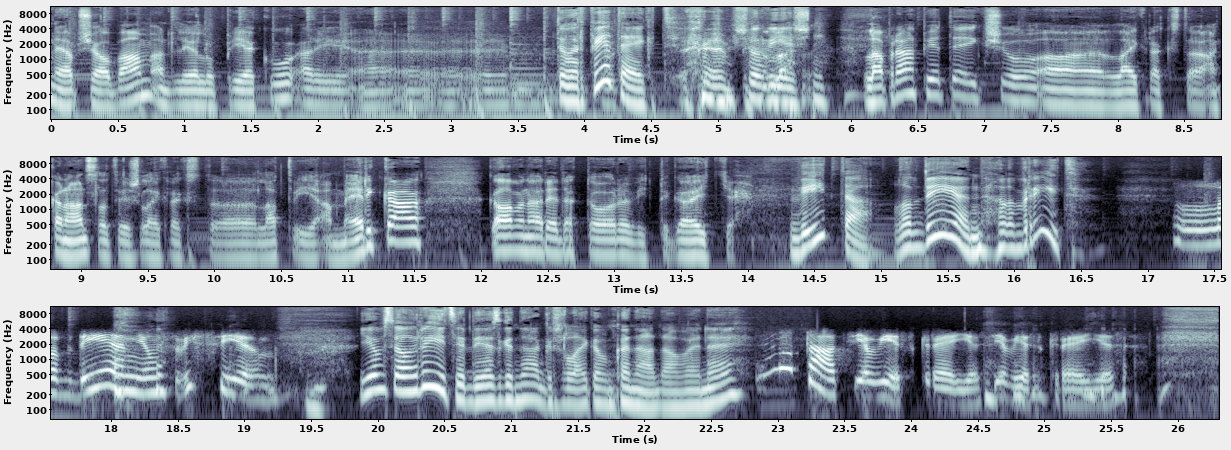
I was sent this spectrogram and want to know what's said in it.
neapšaubām, ar lielu prieku arī. Uh, Tu vari pieteikt šo viesņu. Labprāt pieteikšu uh, laikraksta, Kanādas Latviešu laikraksta Latvija Amerikā galvenā redaktore Vita Gaiķe. Vītā, labdien, labrīt! Labdien jums visiem! Jums vēl rīts ir diezgan agrs, laikam, Kanādā, vai ne? Nu, tāds jau ieskrējies, jau ieskrējies.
